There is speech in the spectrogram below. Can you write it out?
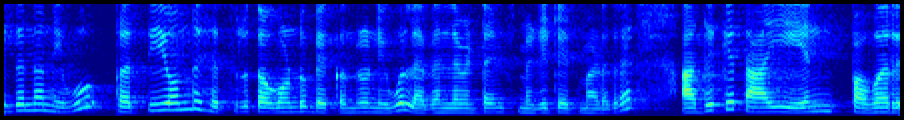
ಇದನ್ನು ನೀವು ಪ್ರತಿಯೊಂದು ಹೆಸರು ತಗೊಂಡು ಬೇಕಂದರೂ ನೀವು ಲೆವೆನ್ ಲೆವೆನ್ ಟೈಮ್ಸ್ ಮೆಡಿಟೇಟ್ ಮಾಡಿದ್ರೆ ಅದಕ್ಕೆ ತಾಯಿ ಏನು ಪವರ್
